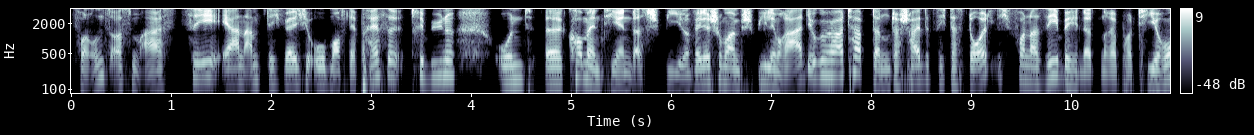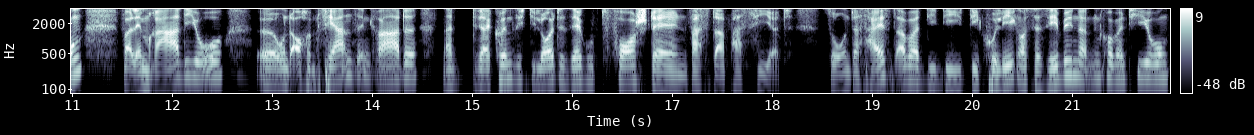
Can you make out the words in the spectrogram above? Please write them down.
von uns aus dem ASC ehrenamtlich welche oben auf der Pressetribüne und äh, kommentieren das Spiel. Und wenn ihr schon mal im Spiel im Radio gehört habt, dann unterscheidet sich das deutlich von einer Sehbehindertenreportierung, weil im Radio äh, und auch im Fernsehen gerade, da können sich die Leute sehr gut vorstellen, was da passiert. So, und das heißt aber, die, die, die Kollegen aus der Sehbehindertenkommentierung,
